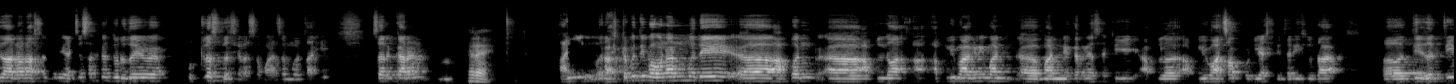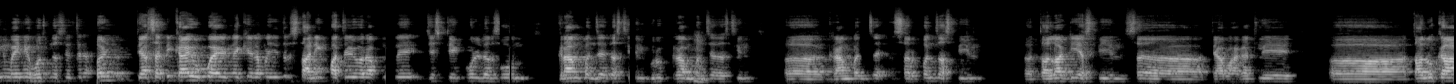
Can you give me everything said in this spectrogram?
जाणार असलं तर याच्यासारखं दुर्दैव कुठलंच नसेल असं माझं मत आहे. सर कारण आणि राष्ट्रपती भवनांमध्ये आपण आपला आपली मागणी मान्य करण्यासाठी आपलं आपली वाचा फुटली असली तरी सुद्धा ते जर तीन महिने होत नसेल तर पण त्यासाठी काय उपाययोजना केला पाहिजे तर स्थानिक पातळीवर आपले जे स्टेक होल्डर्स होऊन ग्रामपंचायत असतील ग्रुप ग्रामपंचायत असतील ग्रामपंचायत सरपंच असतील अं, तलाठी असतील त्या भागातले तालुका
